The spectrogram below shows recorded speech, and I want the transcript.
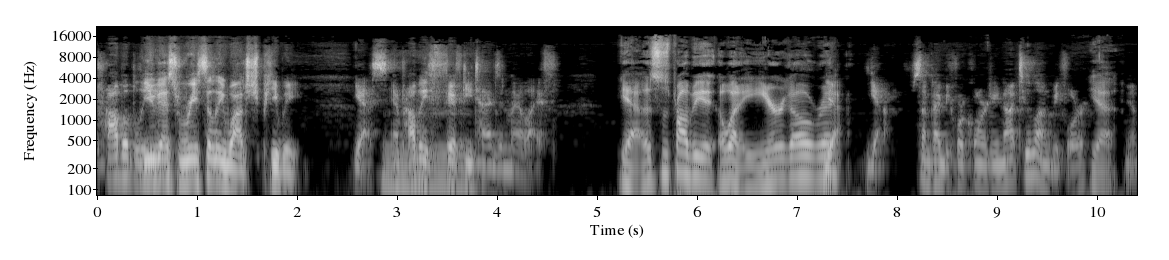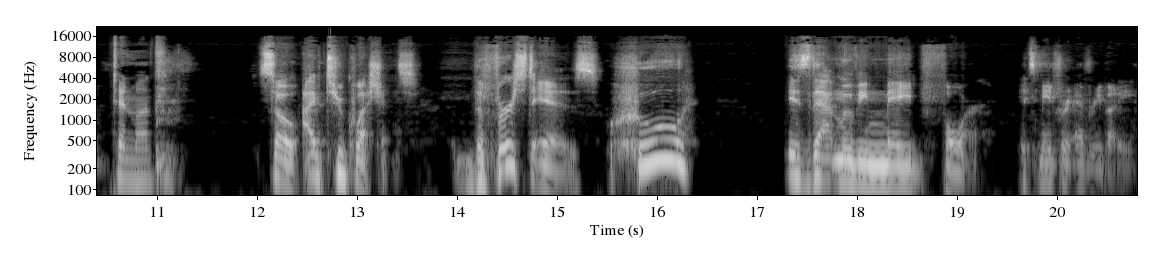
probably you guys recently watched Pee Wee. yes, and probably Mm. fifty times in my life, Yeah, this was probably what a year ago, Rick? Yeah. yeah, sometime before quarantine, not too long before. Yeah, Yep. ten months. So I have two questions. The first is who is that movie made for? It's made for everybody,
